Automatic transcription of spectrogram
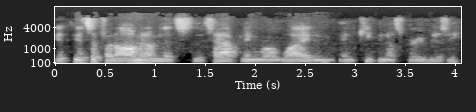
it, it's a phenomenon that's that's happening worldwide and, and keeping us very busy.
